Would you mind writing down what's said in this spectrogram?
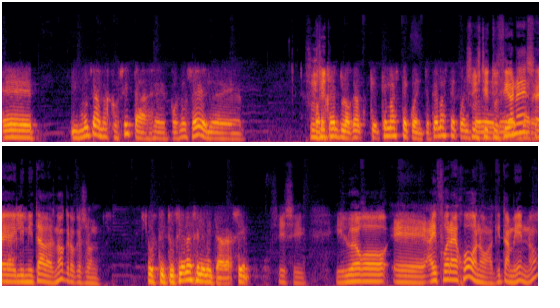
Eh, y muchas más cositas, eh, pues no sé, el, eh, por ejemplo, ¿qué- ¿qué, más te cuento? ¿Qué más te cuento? de- de- Sustituciones de reglas? eh, ilimitadas, ¿no? Creo que son. Sustituciones ilimitadas, sí. Sí, sí. Y luego, eh, ¿hay fuera de juego o no? Aquí también, ¿no?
